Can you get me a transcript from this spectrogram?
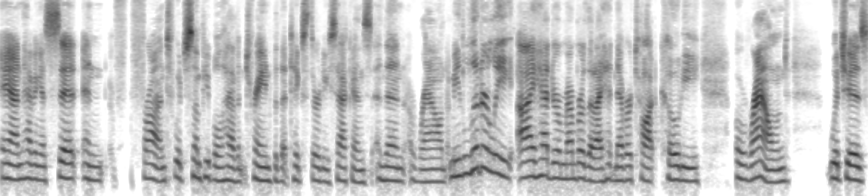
and having a sit and front which some people haven't trained but that takes 30 seconds and then around. I mean literally i had to remember that i had never taught cody around which is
